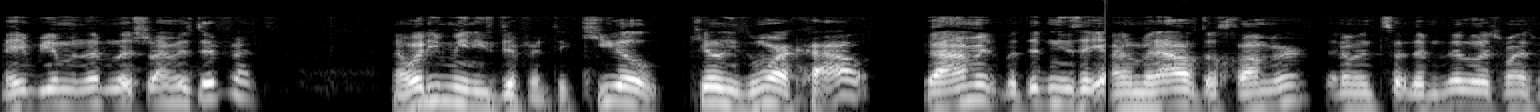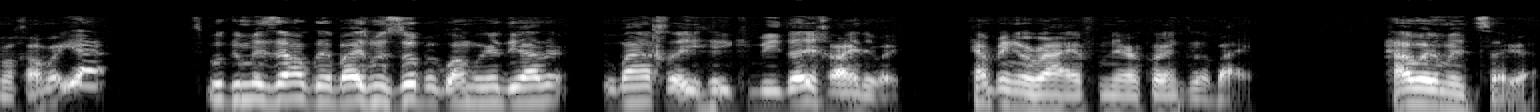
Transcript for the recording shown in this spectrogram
Maybe a Menuda Lishmaim is different. Now, what do you mean he's different? To kill, kill, he's more cow. But didn't he say, I'm an out the Chamer, that I'm the Lishmaim is more Chamer? Yeah. Spukim mizalk lebayis mizupik one way or the other. Umachle he can be deich either way. Can't bring a raya from there according to the bay. How about mitzvah?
